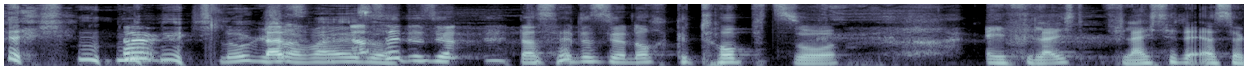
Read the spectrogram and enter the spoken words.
ich nicht, Das, logischerweise. das, hätte es ja, das hätte es ja noch getoppt, so. Ey, vielleicht, vielleicht hätte er es ja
